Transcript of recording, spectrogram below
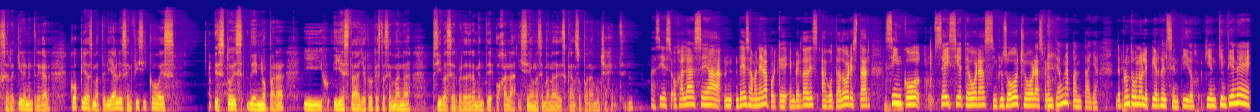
se requieren entregar copias, materiales en físico, es esto es de no parar y, y, esta, yo creo que esta semana sí va a ser verdaderamente, ojalá y sea una semana de descanso para mucha gente. ¿no? Así es, ojalá sea de esa manera porque en verdad es agotador estar cinco, seis, siete horas, incluso ocho horas frente a una pantalla. De pronto uno le pierde el sentido. Quien, quien tiene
